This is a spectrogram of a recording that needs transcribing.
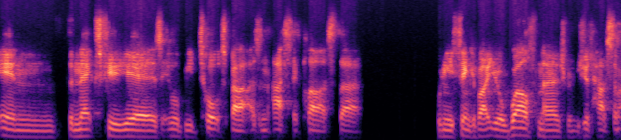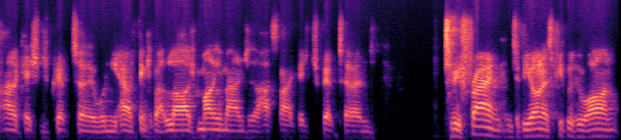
in the next few years it will be talked about as an asset class that when you think about your wealth management, you should have some allocation to crypto. When you have think about large money managers, that have some allocation to crypto. And to be frank and to be honest, people who aren't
